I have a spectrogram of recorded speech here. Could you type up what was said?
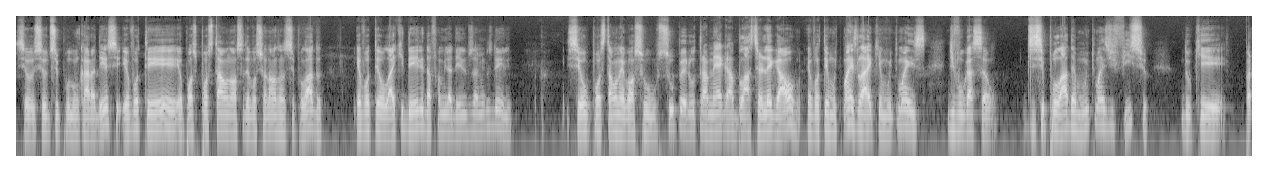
se eu, se eu discipulo um cara desse, eu vou ter. Eu posso postar o nosso devocional, o nosso discipulado, eu vou ter o like dele, da família dele e dos amigos dele. Se eu postar um negócio super, ultra, mega blaster legal, eu vou ter muito mais like, muito mais divulgação. Discipulado é muito mais difícil do que. pra-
